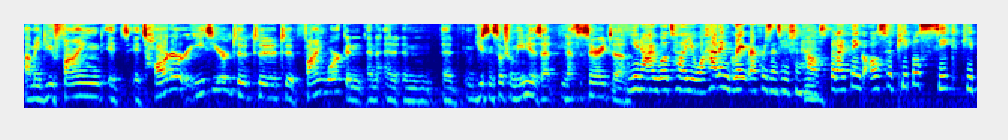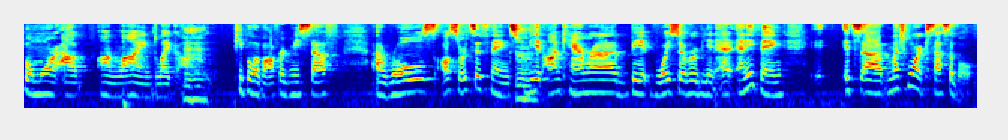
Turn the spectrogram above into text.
I mean, do you find it's it's harder or easier to, to, to find work and and, and, and using social media? Is that necessary to? You know, I will tell you, well, having great representation Mm. helps, but I think also people seek people more out online. Like, um, Mm-hmm. people have offered me stuff, uh, roles, all sorts of things, Mm. be it on camera, be it voiceover, be it anything. It's uh, much more accessible.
